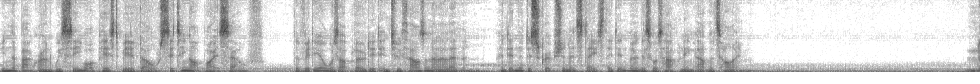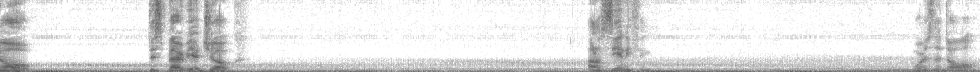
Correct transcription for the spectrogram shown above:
In the background we see what appears to be a doll sitting up by itself. The video was uploaded in 2011 and in the description it states they didn't know this was happening at the time. No. This better be a joke. I don't see anything. Where's the doll?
